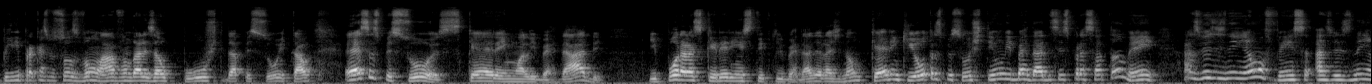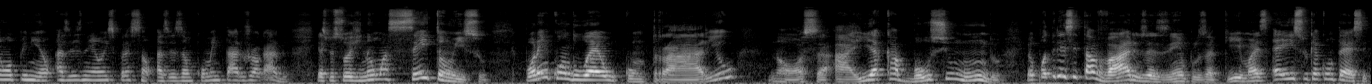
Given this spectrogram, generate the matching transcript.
pedir para que as pessoas vão lá vandalizar o post da pessoa e tal. Essas pessoas querem uma liberdade e por elas quererem esse tipo de liberdade, elas não querem que outras pessoas tenham liberdade de se expressar também. Às vezes nem é uma ofensa, às vezes nem é uma opinião, às vezes nem é uma expressão, às vezes é um comentário jogado. E as pessoas não aceitam isso. Porém, quando é o contrário, nossa, aí acabou-se o mundo. Eu poderia citar vários exemplos aqui, mas é isso que acontece.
